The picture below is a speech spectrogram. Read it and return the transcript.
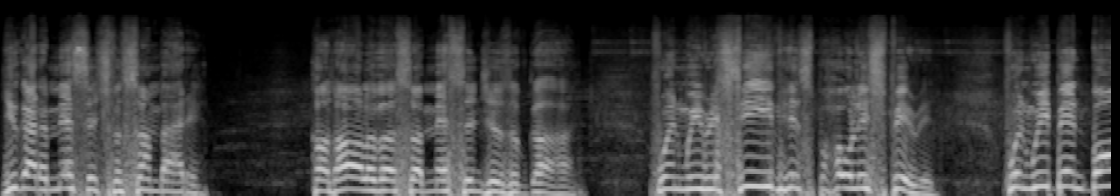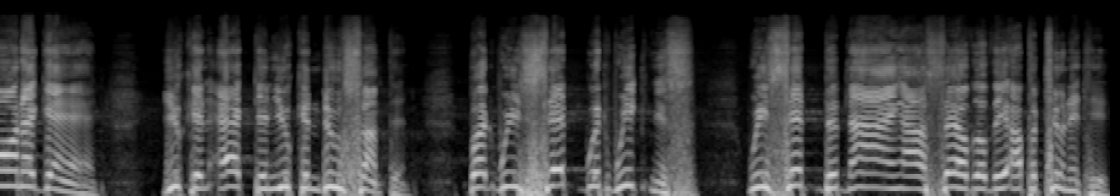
You got a message for somebody. Because all of us are messengers of God. When we receive His Holy Spirit, when we've been born again, you can act and you can do something. But we sit with weakness. We sit denying ourselves of the opportunity.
